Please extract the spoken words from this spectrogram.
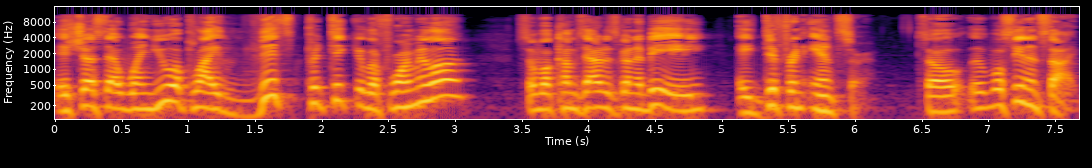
It's just that when you apply this particular formula, so what comes out is going to be a different answer. So we'll see it inside.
